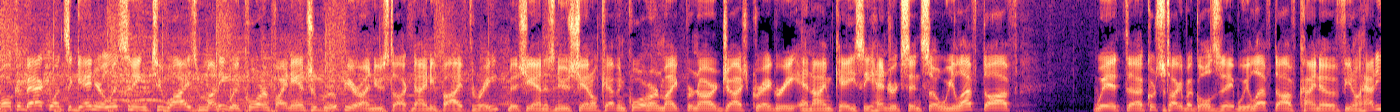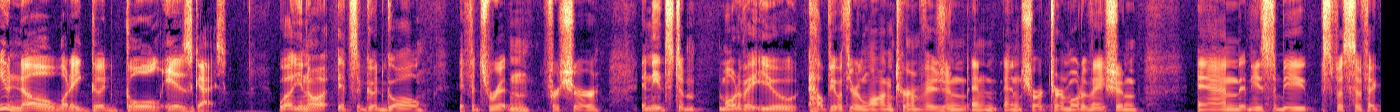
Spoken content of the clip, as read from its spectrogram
Welcome back. Once again, you're listening to Wise Money with Korhorn Financial Group here on Newstalk 95.3, Michiana's news channel. Kevin Korhorn, Mike Bernard, Josh Gregory, and I'm Casey Hendrickson. So we left off with, uh, of course, we're talking about goals today, but we left off kind of, you know, how do you know what a good goal is, guys? Well, you know, it's a good goal if it's written for sure. It needs to motivate you, help you with your long term vision and, and short term motivation. And it needs to be specific,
